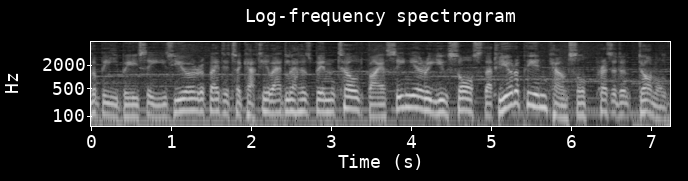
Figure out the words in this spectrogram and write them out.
The BBC's Europe editor Katya Adler has been told by a senior EU source that European Council President Donald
